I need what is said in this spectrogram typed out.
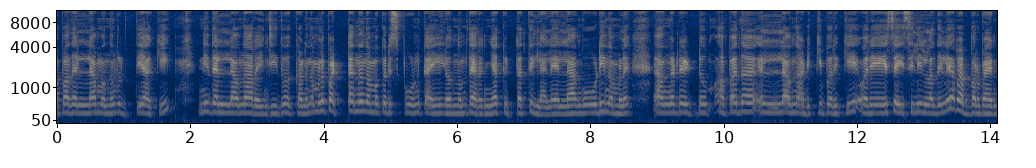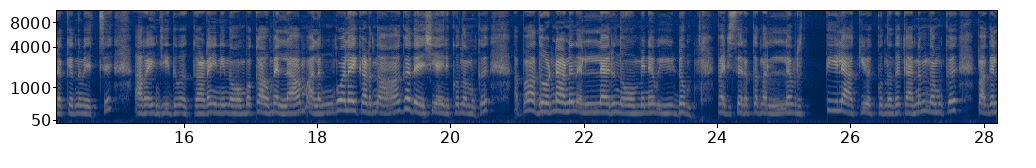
അപ്പോൾ അതെല്ലാം ഒന്ന് വൃത്തിയാക്കി ഇനി ഇതെല്ലാം ഒന്ന് അറേഞ്ച് ചെയ്ത് വെക്കണം. നമ്മൾ പെട്ടെന്ന് നമുക്കൊരു സ്പൂൺ കയ്യിലൊന്നും തിരഞ്ഞാൽ കിട്ടത്തില്ല അല്ലേ? എല്ലാം കൂടി നമ്മൾ അങ്ങോട്ട് ഇട്ടും അപ്പോൾ ഇത് എല്ലാം ഒന്ന് അടുക്കി പെറുക്കി ഒരേ സൈസിലുള്ളതിൽ റബ്ബർ ബാൻഡൊക്കെ ഒന്ന് വെച്ച് അറേഞ്ച് ചെയ്ത് വെക്കുകയാണ് ഇനി നോമ്പൊക്കെ ആകുമ്പോൾ എല്ലാം അലങ്കോലായി കിടന്ന് ആകെ ദേഷ്യമായിരിക്കും നമുക്ക്. അപ്പോൾ അതുകൊണ്ടാണ് എല്ലാവരും നോമ്പിന് വീടും പരിസരമൊക്കെ നല്ല വൃത്തിയിലാക്കി വെക്കുന്നത്. കാരണം നമുക്ക് പകൽ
